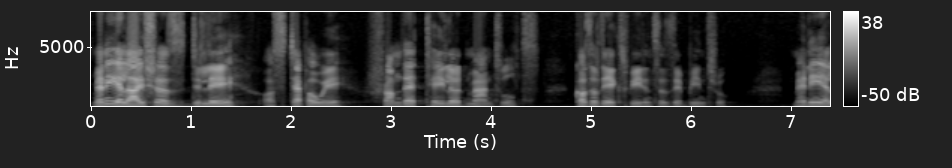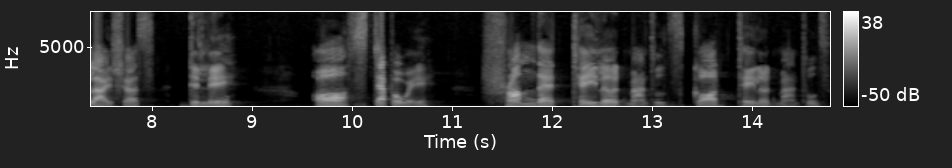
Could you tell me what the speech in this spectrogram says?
Many Elishas delay or step away from their tailored mantles because of the experiences they've been through. Many Elishas delay or step away from their tailored mantles, God tailored mantles,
